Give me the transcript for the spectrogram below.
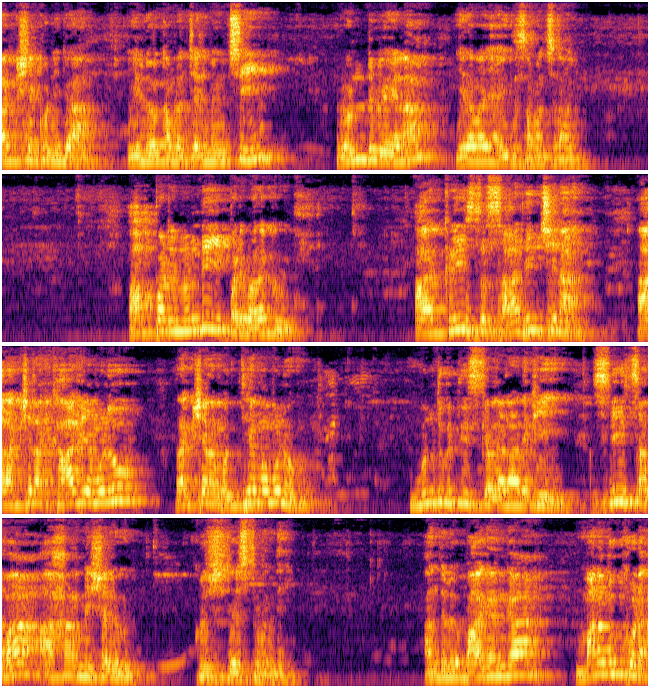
రక్షకునిగా ఈ లోకంలో జన్మించి రెండు వేల ఇరవై ఐదు సంవత్సరాలు. అప్పటి నుండి ఇప్పటి వరకు ఆ క్రీస్తు సాధించిన ఆ రక్షణ కార్యమును రక్షణ ఉద్యమమును ముందుకు తీసుకెళ్ళడానికి శ్రీ సభ అహర్నిశలు కృషి చేస్తుంది అందులో భాగంగా మనము కూడా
